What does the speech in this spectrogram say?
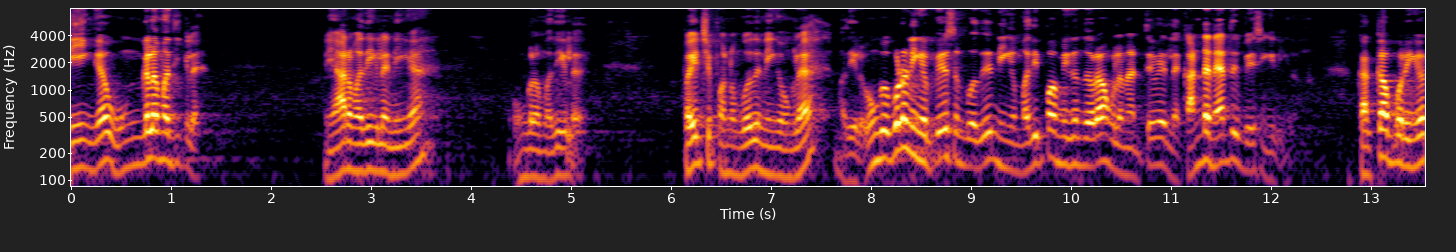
நீங்கள் உங்களை மதிக்கலை. யாரை மதிக்கலை நீங்கள் உங்களை மதிக்கலை. பயிற்சி பண்ணும்போது நீங்கள் உங்களை மதியலை உங்கள் கூட நீங்கள் பேசும்போது நீங்கள் மதிப்பாக மிகுந்தவராக உங்களை நடத்தவே இல்லை. கண்ட நேரத்துக்கு பேசிக்கிறீங்க. கக்கா போகிறீங்க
